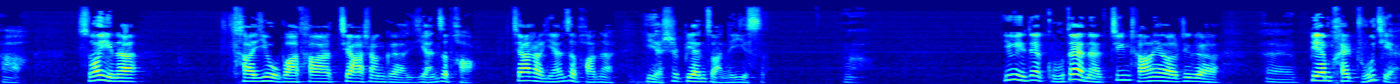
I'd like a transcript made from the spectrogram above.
啊，所以呢，他又把它加上个言字旁，加上言字旁呢，也是编纂的意思，啊，因为在古代呢，经常要这个呃编排竹简。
